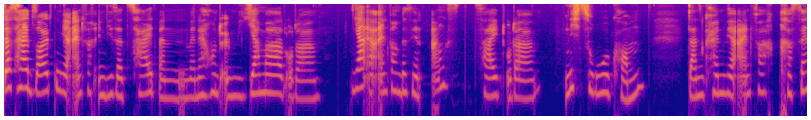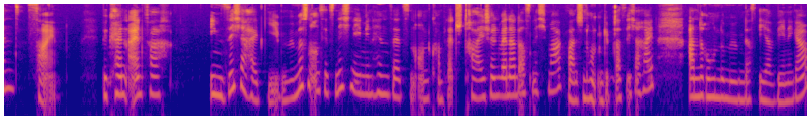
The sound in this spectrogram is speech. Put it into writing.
Deshalb sollten wir einfach in dieser Zeit, wenn, wenn der Hund irgendwie jammert oder ja, er einfach ein bisschen Angst zeigt oder nicht zur Ruhe kommt, dann können wir einfach präsent sein. Wir können einfach ihm Sicherheit geben. Wir müssen uns jetzt nicht neben ihn hinsetzen und komplett streicheln, wenn er das nicht mag. Manchen Hunden gibt das Sicherheit, andere Hunde mögen das eher weniger.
